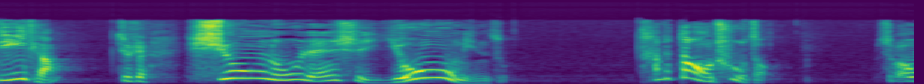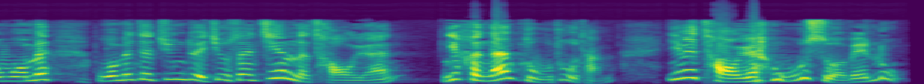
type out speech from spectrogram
第一条就是匈奴人是游牧民族，他们到处走，是吧？我们我们的军队就算进了草原，你很难堵住他们，因为草原无所谓路。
